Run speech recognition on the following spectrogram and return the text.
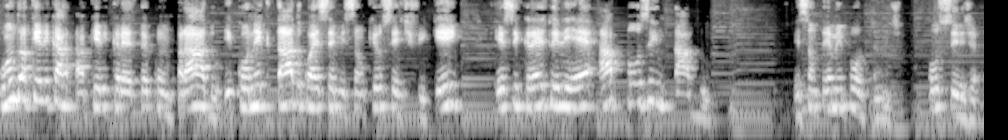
quando aquele, aquele crédito é comprado e conectado com essa emissão que eu certifiquei, esse crédito ele é aposentado. Esse é um tema importante. Ou seja,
